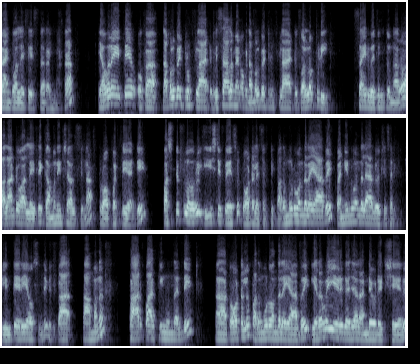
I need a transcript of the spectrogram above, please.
బ్యాంక్ వాళ్ళు అయితే ఇస్తారనమాట ఎవరైతే ఒక డబుల్ బెడ్రూమ్ ఫ్లాట్ విశాలమైన ఒక double bedroom flat Gollapudi side వెతుకుతున్నారో అలాంటి వాళ్ళైతే గమనించాల్సిన ప్రాపర్టీ అండి. First floor east face total SFT. పదమూడు వందల యాభై పన్నెండు వందల యాభై వచ్చేసరికి క్లింత్ ఏరియా వస్తుంది. విత్ కామన్ కార్ పార్కింగ్ ఉందండి. టోటల్ పదమూడు వందల యాభై ఇరవై ఏడు గజాల అన్డివైడెడ్ షేర్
